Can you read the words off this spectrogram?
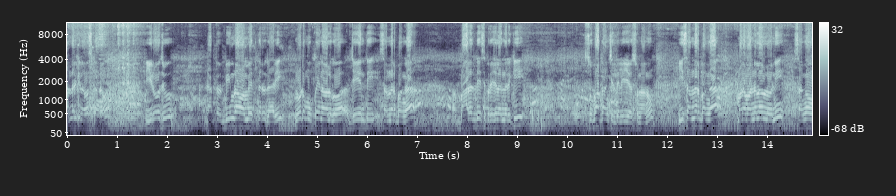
అందరికీ నమస్కారం. ఈరోజు డాక్టర్ భీమ్రావ్ అంబేద్కర్ గారి నూట ముప్పై నాలుగవ జయంతి సందర్భంగా భారతదేశ ప్రజలందరికీ శుభాకాంక్షలు తెలియజేస్తున్నాను. ఈ సందర్భంగా మన మండలంలోని సంఘం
